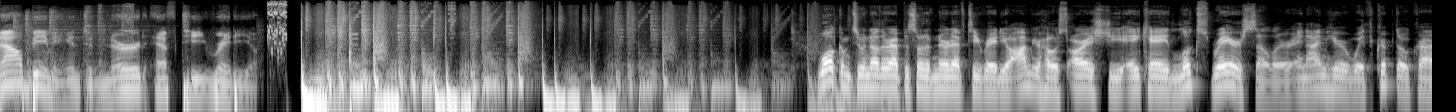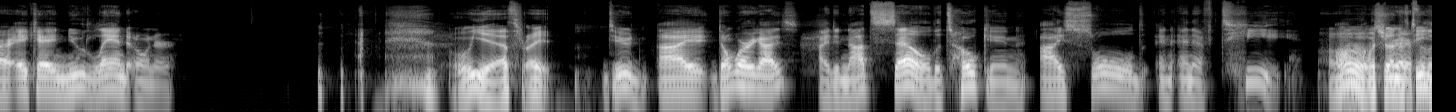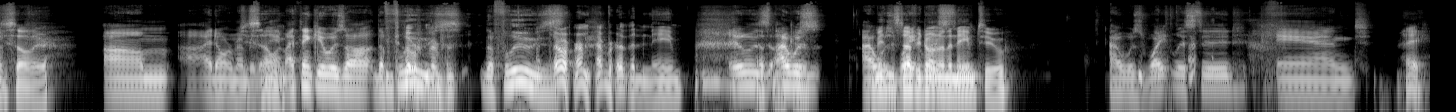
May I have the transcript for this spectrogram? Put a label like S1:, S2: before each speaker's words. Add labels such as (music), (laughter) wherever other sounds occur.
S1: now beaming into Nerd FT Radio.
S2: Welcome to another episode of Nerd FT Radio. I'm your host, RSG, aka Looks Rare Seller, and I'm here with Crypto Crier, aka New Landowner. (laughs)
S3: oh yeah, that's right.
S2: Dude, I don't worry, guys. I did not sell the token. I sold an NFT.
S3: Oh,
S2: Looks
S3: what's your NFT
S2: for
S3: you sell there?
S2: Um, I don't remember the name. I think it was uh the (laughs) flues. The (laughs)
S3: I don't remember the name.
S2: It was. I
S3: good.
S2: was. I
S3: Admitting
S2: was
S3: stuff you don't know the name
S2: whitelisted-
S3: to.
S2: I was whitelisted, and
S3: Hey,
